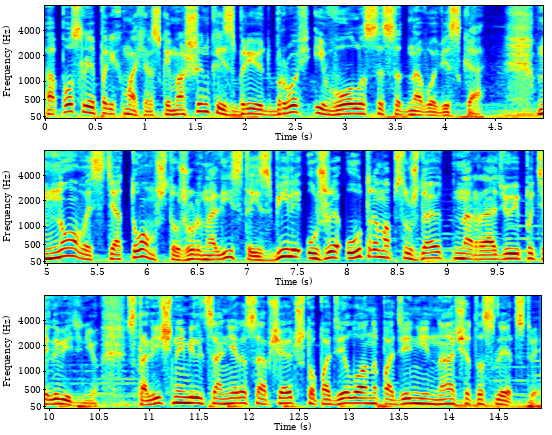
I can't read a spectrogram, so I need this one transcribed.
а после парикмахерской машинкой сбреют бровь и волосы с одного виска. Новость о том, что журналиста избили, уже утром обсуждают на радио и по телевидению. Столичные милиционеры сообщают, что по делу о нападении начато следствие.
